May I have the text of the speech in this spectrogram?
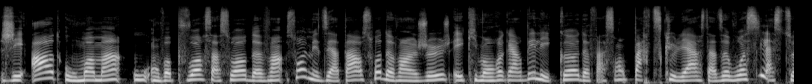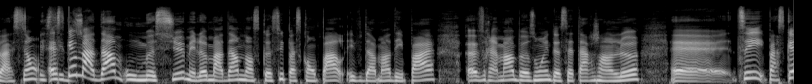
j'ai hâte au moment où on va pouvoir s'asseoir devant soit un médiateur, soit devant un juge et qui vont regarder les cas de façon particulière. C'est-à-dire, voici la situation. Est-ce que madame ou monsieur, mais là, madame, dans ce cas-ci, parce qu'on parle évidemment des pères, a vraiment besoin de cet argent-là? Euh, tu sais, parce que,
